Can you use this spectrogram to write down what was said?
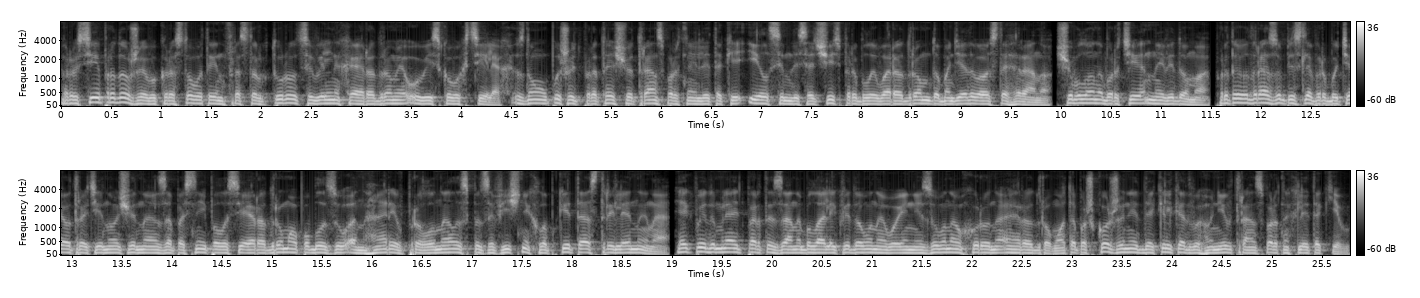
Росія продовжує використовувати інфраструктуру цивільних аеродромів у військових цілях. Знову пишуть про те, що транспортні літаки Іл-76 прибули в аеродром Домодєдова з Тегерану. Що було на борті, невідомо. Проте одразу після прибуття о третій ночі на запасній полосі аеродрому поблизу ангарів пролунали специфічні хлопки та стрілянина. Як повідомляють партизани, була ліквідована воєнізована охорона аеродрому та пошкоджені декілька двигунів транспортних літаків.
